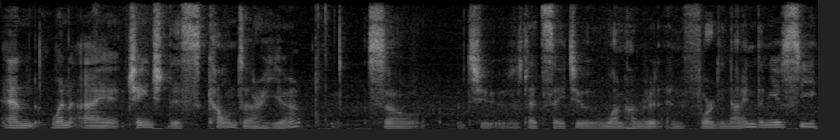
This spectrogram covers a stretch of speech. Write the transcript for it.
And when I change this counter here so to let's say to 149 then you see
